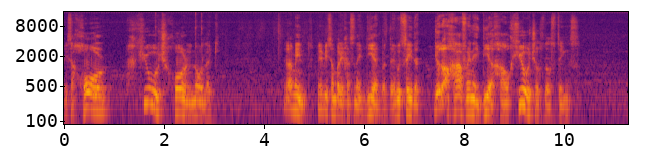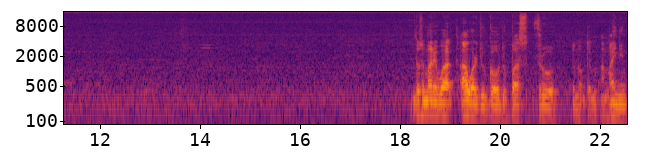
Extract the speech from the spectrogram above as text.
it's a whole, huge hole, you know, like I mean, maybe somebody has an idea, but I would say that you don't have any idea how huge of those things. It doesn't matter what hour you go, you pass through, you know, the, a mining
